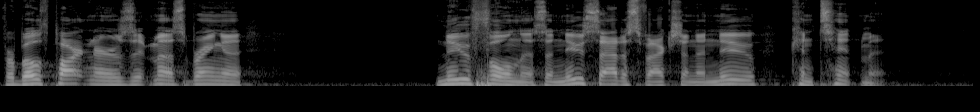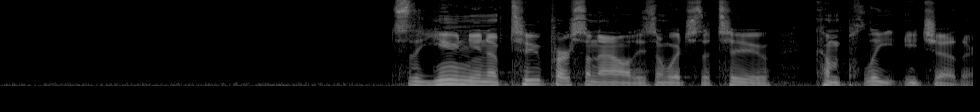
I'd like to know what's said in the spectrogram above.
For both partners, it must bring a new fullness, a new satisfaction, a new contentment. It's the union of two personalities in which the two complete each other.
